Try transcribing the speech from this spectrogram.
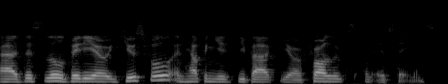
uh, this little video useful in helping you debug your for loops and if statements.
